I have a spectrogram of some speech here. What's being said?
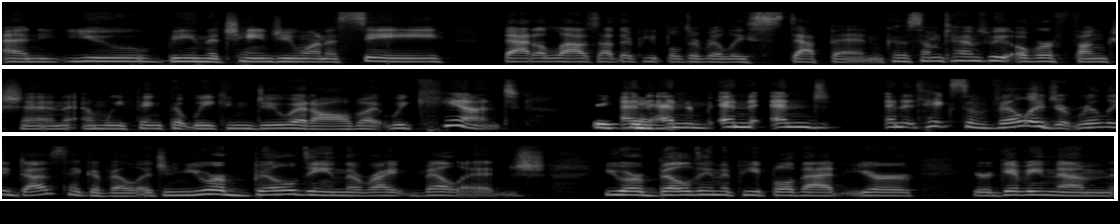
and you being the change you want to see, that allows other people to really step in. Because sometimes we overfunction and we think that we can do it all, but we can't. We can't. And and and and and it takes a village it really does take a village and you are building the right village you are building the people that you're you're giving them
